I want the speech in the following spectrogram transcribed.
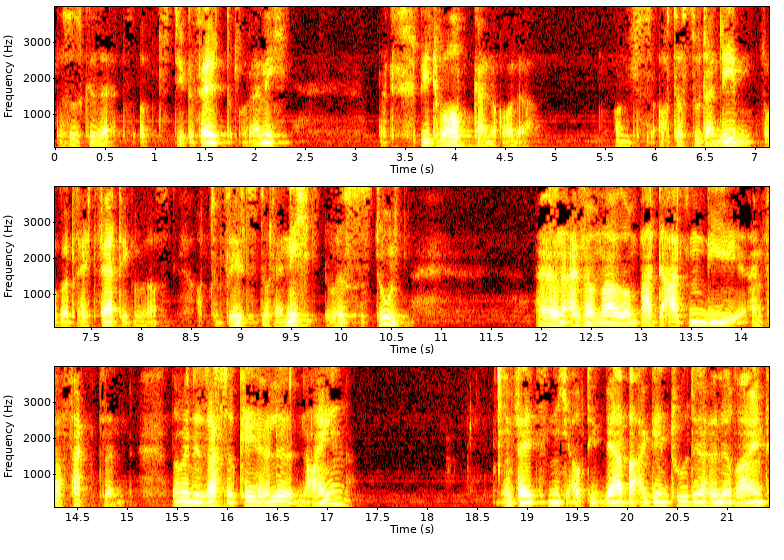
Das ist Gesetz. Ob es dir gefällt oder nicht. Das spielt überhaupt keine Rolle. Und auch, dass du dein Leben vor Gott rechtfertigen wirst. Ob du willst oder nicht, du wirst es tun. Also einfach mal so ein paar Daten, die einfach Fakt sind. Und wenn du sagst, okay, Hölle, nein, fällst nicht auf die Werbeagentur der Hölle rein,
